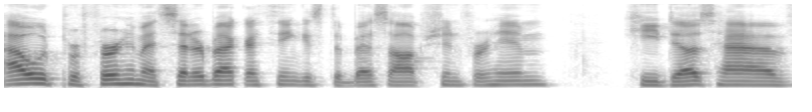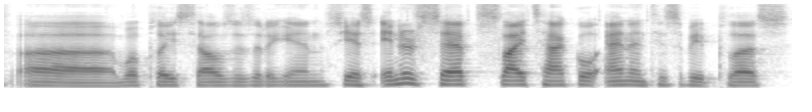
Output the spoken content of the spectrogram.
I would prefer him at center back. I think it's the best option for him. He does have uh what play styles is it again? So he has intercept, slide tackle, and anticipate plus.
